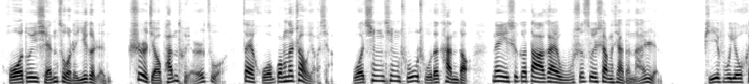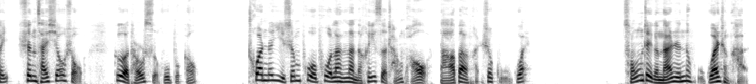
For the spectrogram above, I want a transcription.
火堆前坐着一个人，赤脚盘腿而坐，在火光的照耀下，我清清楚楚的看到那是个大概五十岁上下的男人，皮肤黝黑，身材消瘦，个头似乎不高，穿着一身破破烂烂的黑色长袍，打扮很是古怪。从这个男人的五官上看，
